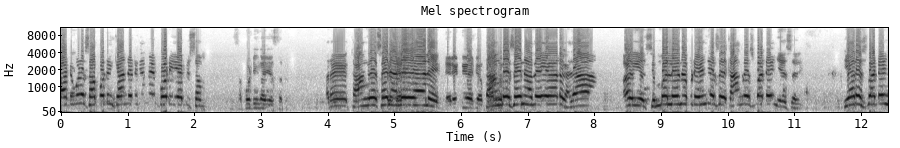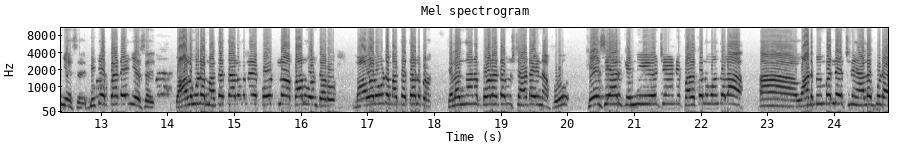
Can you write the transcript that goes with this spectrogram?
పార్టీ కూడా సపోర్టింగ్ క్యాండిడేట్గా మేము పోటీ చేపిస్తాం. సపోర్టింగ్గా చేస్తారు. అరే కాంగ్రెస్ అయినా అదే చేయాలి. కాంగ్రెస్ అయినా అదే చేయాలి కదా. సింబల్ లేనప్పుడు ఏం చేస్తుంది? కాంగ్రెస్ పార్టీ ఏం చేస్తుంది? టిఆర్ఎస్ పార్టీ ఏం చేస్తుంది? బీజేపీ పార్టీ ఏం చేస్తుంది? వాళ్ళు కూడా మద్దతునే పోటీలో పాల్గొంటారు. మా వాళ్ళు కూడా మద్దతు తెలంగాణ పోరాటం స్టార్ట్ అయినప్పుడు కేసీఆర్కి ఎన్ని వచ్చాయండి పదకొండు వందల వార్డు మెంబర్లే వచ్చినాయి వాళ్ళకు కూడా.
